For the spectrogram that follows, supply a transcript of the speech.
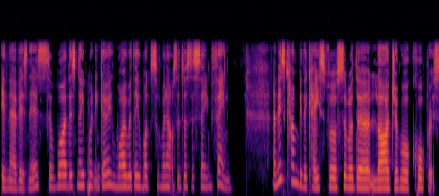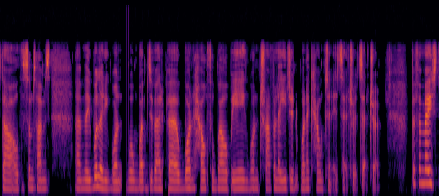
in their business. So why there's no point in going? Why would they want someone else that does the same thing? And this can be the case for some of the larger, more corporate style. Sometimes um, they will only want one web developer, one health and well-being, one travel agent, one accountant, etc., etc. But for most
